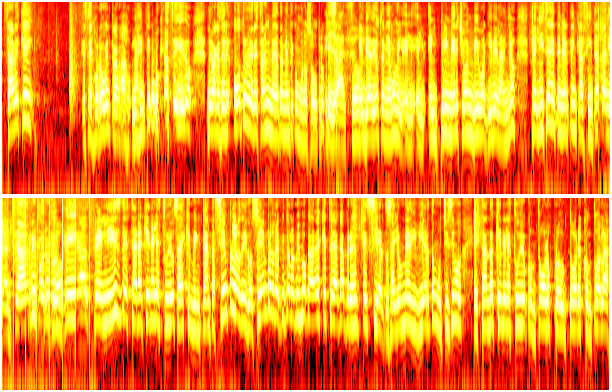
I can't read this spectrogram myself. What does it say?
¿sabes qué? Que se joroba el trabajo. La gente como que ha seguido de vacaciones. Otros regresaron inmediatamente como nosotros, que Exacto. ya el día de Dios teníamos el, el- el- el primer show en vivo aquí del año. Felices de tenerte en casita, Tania Charry, por unos Yo días. Feliz de estar aquí en el estudio, sabes que me encanta. Siempre lo digo, siempre repito lo mismo cada vez que estoy acá, pero es, es cierto. O sea, yo me divierto muchísimo estando aquí en el estudio con todos los productores, con todo la-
